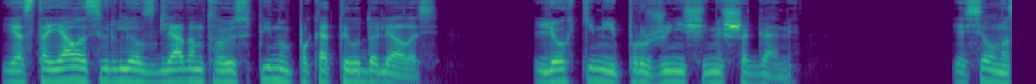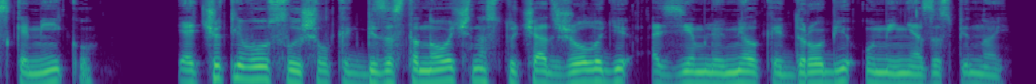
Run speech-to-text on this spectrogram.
Я стоял и сверлил взглядом твою спину, пока ты удалялась, легкими и пружинищими шагами. Я сел на скамейку и отчетливо услышал, как безостановочно стучат желуди о землю мелкой дроби у меня за спиной.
